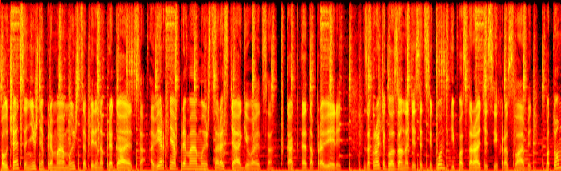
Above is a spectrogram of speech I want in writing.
Получается нижняя прямая мышца перенапрягается, а верхняя прямая мышца растягивается. Как это проверить? Закройте глаза на 10 секунд и постарайтесь их расслабить. Потом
